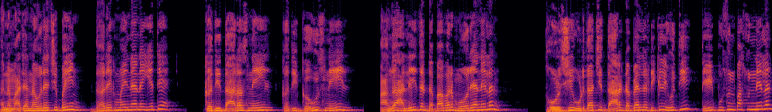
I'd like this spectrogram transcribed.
आणि माझ्या नवऱ्याची बहीण दर एक महिन्याने येते. कधी दारच नेईल कधी गहूच नेईल. मांगा आली तर डबाभर मोहऱ्या नेलन. थोडीशी उडदाची दार डब्याला डिकली होती तेही पुसून पासून नेलन.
